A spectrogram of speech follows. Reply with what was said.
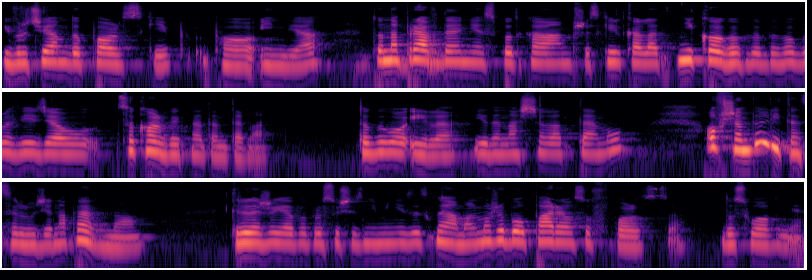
i wróciłam do Polski po Indiach, to naprawdę nie spotkałam przez kilka lat nikogo, kto by w ogóle wiedział cokolwiek na ten temat. To było ile? 11 lat temu? Owszem, byli tacy ludzie, na pewno. Tyle, że ja po prostu się z nimi nie zetknęłam, ale może było parę osób w Polsce, dosłownie.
